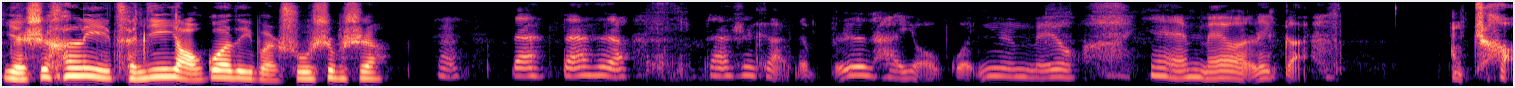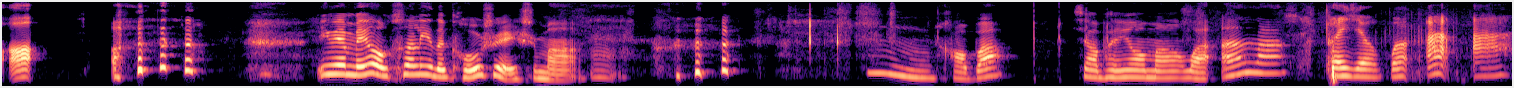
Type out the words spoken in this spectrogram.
也是亨利曾经咬过的一本书，是不是？嗯，但但是。但是感觉不是他咬过，因为没有，因为没有那个吵，因为没有亨利的口水是吗？嗯，嗯，好吧，小朋友们晚安啦！朋友晚安啊。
